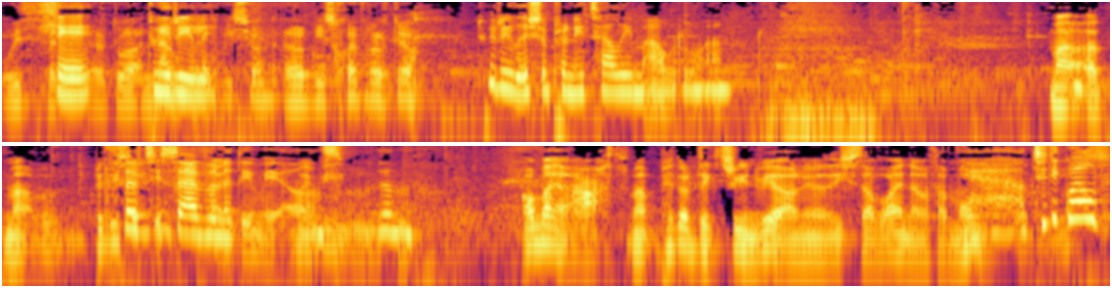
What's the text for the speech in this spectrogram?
Lle, dwi rili. Mis Chwefror, dio. Dwi rili eisiau prynu teli mawr rwan. Ma, ma, 37 ydi mi. ond... O mae, ah, mae 43 yn fi, o'n i'n eistedd flaen a fatha mwn. Ie, ond ti di gweld...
